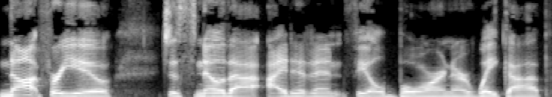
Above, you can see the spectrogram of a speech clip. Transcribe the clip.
not for you, just know that I didn't feel born or wake up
